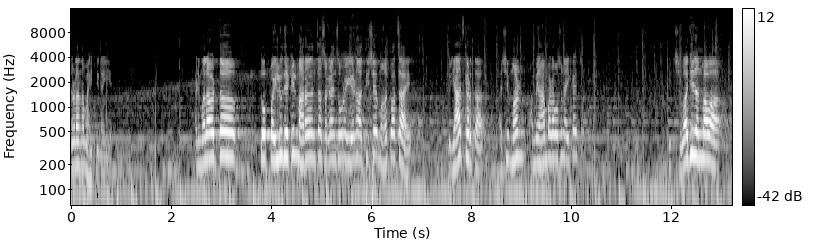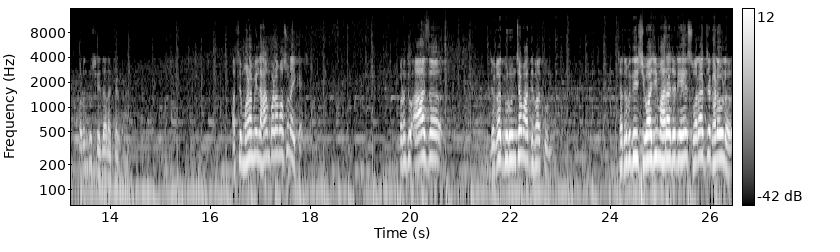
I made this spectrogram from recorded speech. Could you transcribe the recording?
जणांना माहिती नाही आहेत आणि मला वाटतं तो पैलू देखील महाराजांचा सगळ्यांसमोर येणं अतिशय महत्त्वाचं आहे. तो याच करता अशी म्हण आम्ही लहानपणापासून ऐकायचो. की शिवाजी जन्मावा परंतु शेजाराच्या घरात. असे म्हण आम्ही लहानपणापासून ऐकायचो. परंतु आज जगद्गुरूंच्या माध्यमातून छत्रपती शिवाजी महाराजांनी हे स्वराज्य घडवलं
